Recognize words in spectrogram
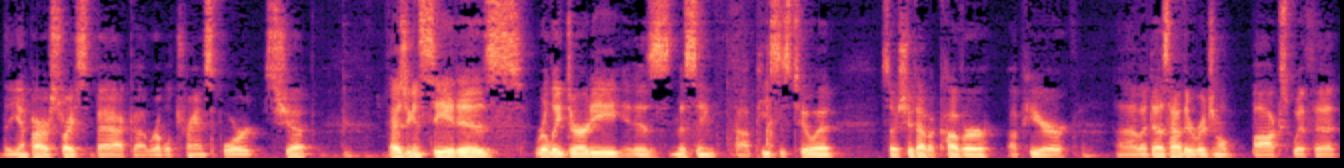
the Empire Strikes Back uh, Rebel Transport ship. As you can see, it is really dirty. It is missing uh, pieces to it, so it should have a cover up here. Uh, but it does have the original box with it,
